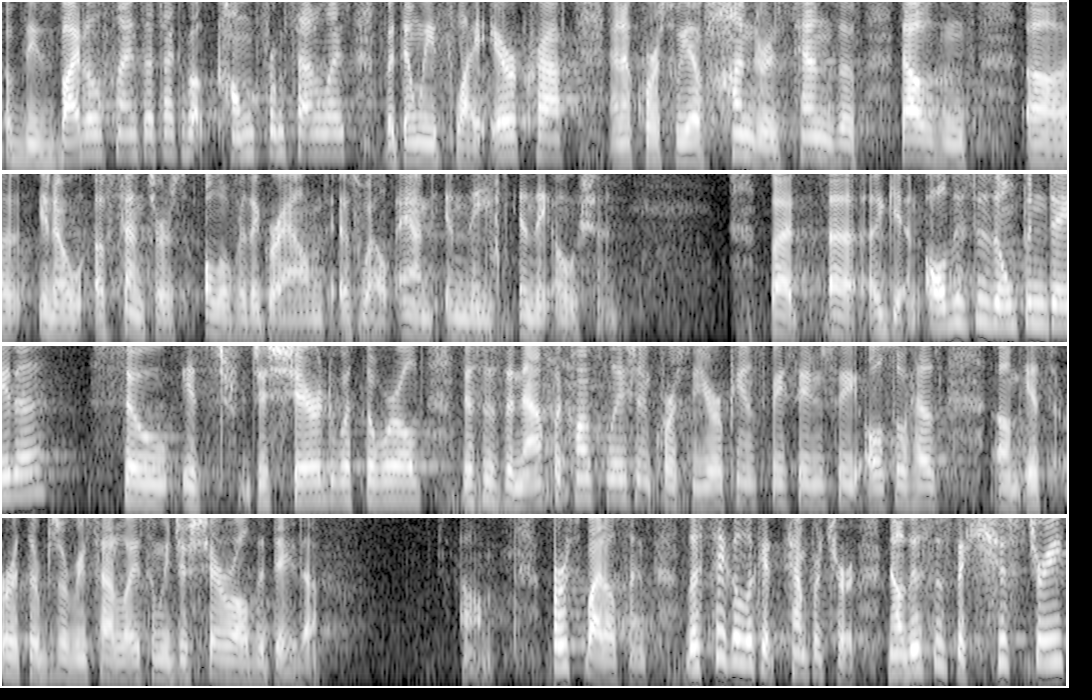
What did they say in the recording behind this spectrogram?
of these vital signs I talk about come from satellites, but then we fly aircraft, and of course we have hundreds, tens of thousands, uh, you know, of sensors all over the ground as well, and in the, in the ocean. But uh, again, all this is open data, so it's just shared with the world. This is the NASA constellation. Of course, the European Space Agency also has um, its Earth observing satellites, and we just share all the data. Um, Earth's vital signs. Let's take a look at temperature. Now, this is the history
